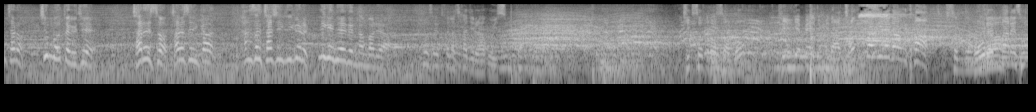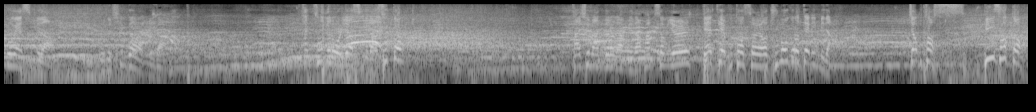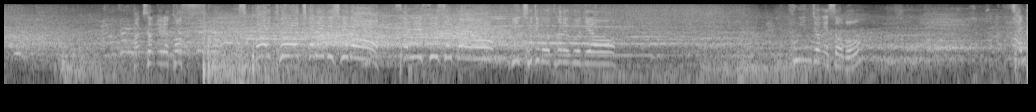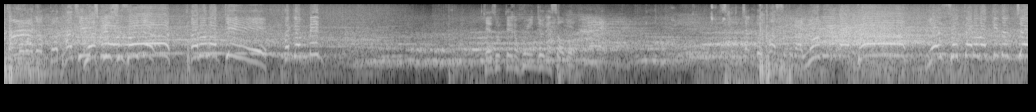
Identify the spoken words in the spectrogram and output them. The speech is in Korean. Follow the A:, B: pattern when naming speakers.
A: 괜찮아. 지금 어때, 그지? 잘했어. 잘했으니까 항상 자신 이걸 이겨내야 된단 말이야.
B: 10%나 차지를 하고 있습니다. 직선으로 서고 길게 빼줍니다. 전방일의 강타. 오랜만에 성공했습니다. 모두 실감합니다. 한 손으로 올렸습니다. 속공. 다시 만들어갑니다. 박성율 네트에 붙었어요. 주먹으로 때립니다. 점프 토스 비석공. 박성율의 토스 스파이크 차례기 시도 살릴 수 있을까요? 미치지 못하는군요. 후인정의 서브. 살짝 넘어졌고 다시 최연서 가로막기! 한경민! 계속되는 후인정의 서브. 살짝 높았습니다. 로니의 강타! 연속 가로막기 득점!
